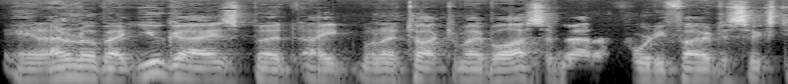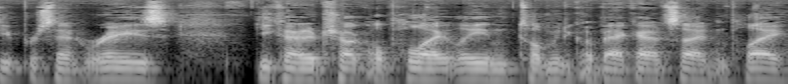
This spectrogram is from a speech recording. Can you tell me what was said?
And I don't know about you guys, but I when I talked to my boss about a 45 to 60 percent raise, he kind of chuckled politely and told me to go back outside and play.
